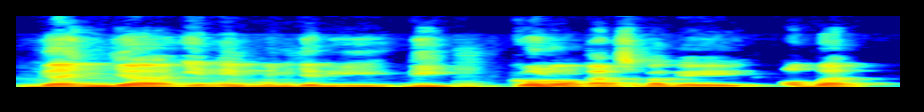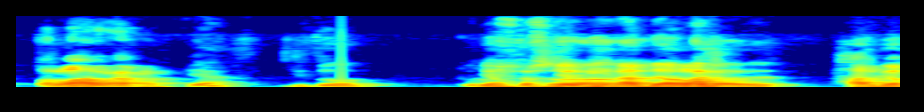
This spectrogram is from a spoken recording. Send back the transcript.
ganja ini menjadi digolongkan sebagai obat terlarang, Ya. gitu, Terus Yang susah, terjadi adalah keluar. harga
